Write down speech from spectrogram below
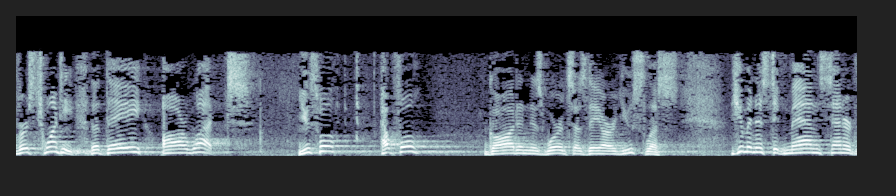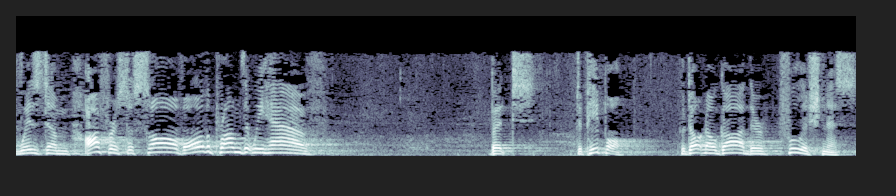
Verse 20, that they are what? Useful? Helpful? God in His Word says they are useless. Humanistic, man centered wisdom offers to solve all the problems that we have. But to people who don't know God, they're foolishness.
